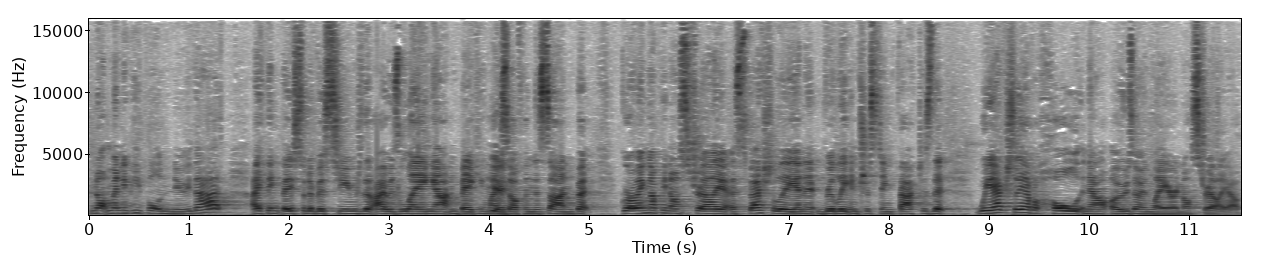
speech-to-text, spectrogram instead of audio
not many people knew that. I think they sort of assumed that I was laying out and baking Yeah. myself in the sun. But growing up in Australia, especially, and a really interesting fact is that we actually have a hole in our ozone layer in Australia.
